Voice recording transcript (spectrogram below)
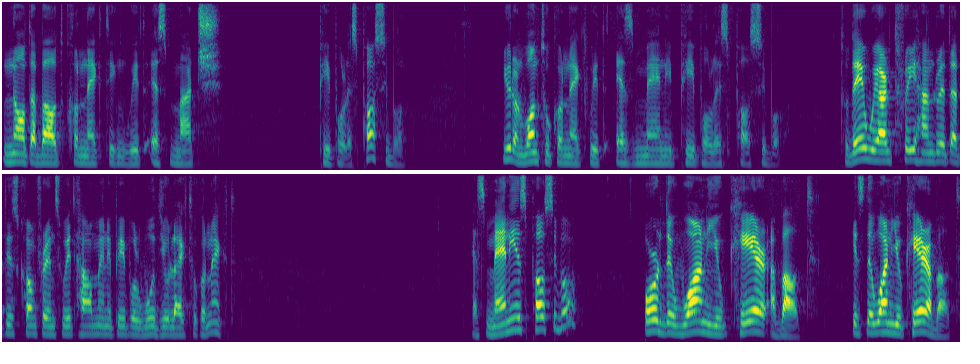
not about connecting with as much people as possible. You don't want to connect with as many people as possible. Today we are 300 at this conference. With how many people would you like to connect? as many as possible, or the one you care about. It's the one you care about.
